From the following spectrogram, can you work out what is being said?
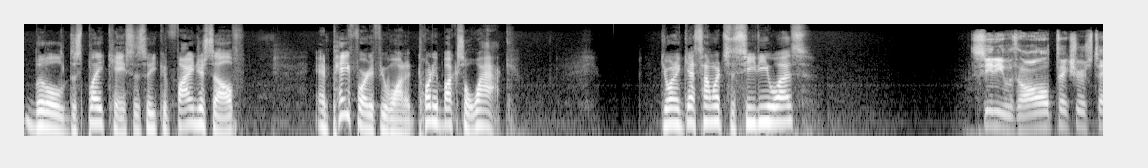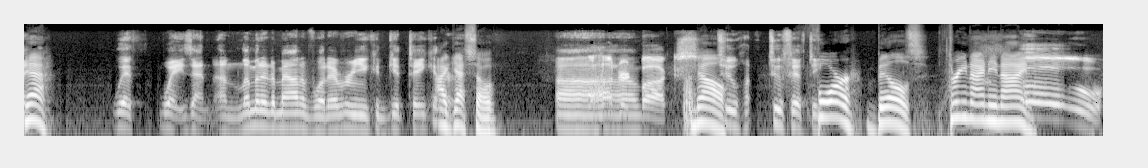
little display cases so you could find yourself and pay for it if you wanted. 20 bucks a whack. Do you want to guess how much the CD was? CD with all pictures taken. Yeah, With wait, is that unlimited amount of whatever you could get taken? I or- guess so. A Uh, hundred bucks. No. two two fifty. Four bills, 3.99. Oh.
